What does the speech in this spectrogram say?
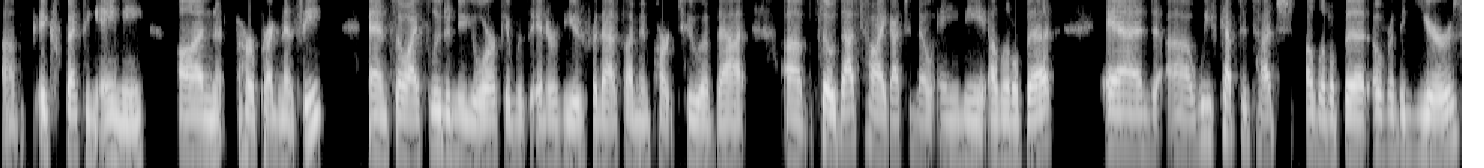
uh, expecting Amy on her pregnancy, and so I flew to New York and was interviewed for that. So I'm in part two of that. Uh, so that's how I got to know Amy a little bit. And uh, we've kept in touch a little bit over the years.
